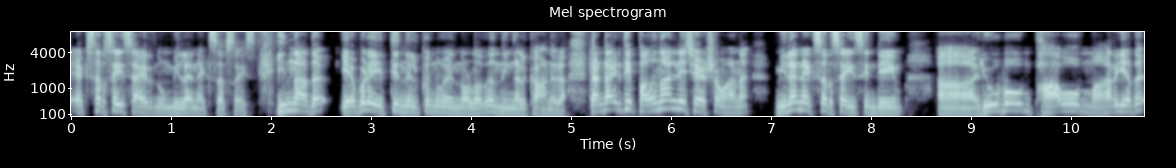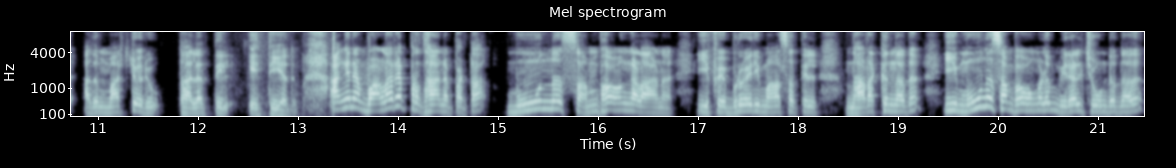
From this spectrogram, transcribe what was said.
എക്സർസൈസ് ആയിരുന്നു മിലൻ എക്സർസൈസ് ഇന്ന് അത് എവിടെ എത്തി നിൽക്കുന്നു എന്നുള്ളത് നിങ്ങൾ കാണുക. രണ്ടായിരത്തി പതിനാലിന് ശേഷമാണ് മിലൻ എക്സർസൈസിന്റെയും രൂപവും ഭാവവും മാറിയത് അത് മറ്റൊരു തലത്തിൽ എത്തിയതും. അങ്ങനെ വളരെ പ്രധാനപ്പെട്ട മൂന്ന് സംഭവങ്ങളാണ് ഈ ഫെബ്രുവരി മാസത്തിൽ നടക്കുന്നത്. ഈ മൂന്ന് സംഭവങ്ങളും വിരൽ ചൂണ്ടുന്നത്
